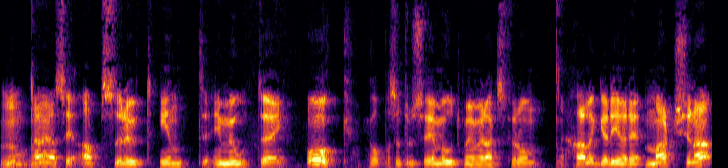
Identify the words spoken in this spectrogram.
Mm, ja, jag ser absolut inte emot dig. Och jag hoppas inte du säger emot mig med dags för de halvgarderade matcherna.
